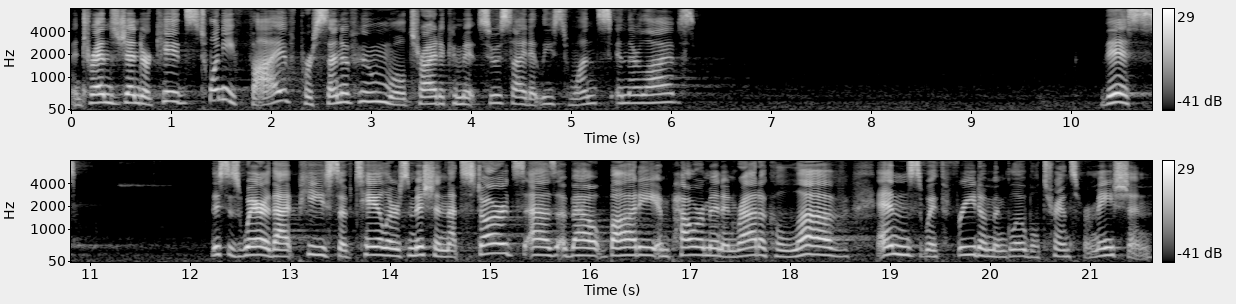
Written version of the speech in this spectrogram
and transgender kids, 25% of whom will try to commit suicide at least once in their lives. This, this is where that piece of Taylor's mission that starts as about body empowerment and radical love ends with freedom and global transformation.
